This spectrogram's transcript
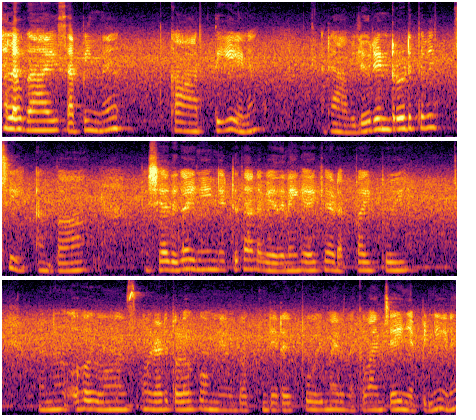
ഹലോ ഗായ്സ് അപ്പം ഇന്ന് കാർത്തികയാണ്. രാവിലെ ഒരു ഇൻട്രോ എടുത്ത് വെച്ച്. അപ്പോൾ പക്ഷെ അത് കഴിഞ്ഞ് കഴിഞ്ഞിട്ട് തലവേദനയ്ക്കായി കിടപ്പായിപ്പോയി. ഒന്ന് ഇവിടെ അടുത്തുള്ള ഹോമിയോ ഡോക്ടറിന്റെ ഇടയിൽ പോയി മരുന്നൊക്കെ വാങ്ങിച്ച് കഴിഞ്ഞ പിന്നെയാണ്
